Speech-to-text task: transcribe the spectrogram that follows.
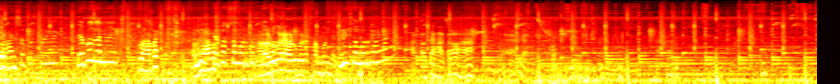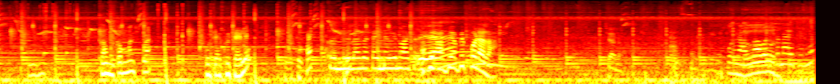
काही दिसतच नाही. ते बघ अन्वी. तू हा बघ. हा बघ ते बघ समोर बघ. हळू करा हळू करा थांबून द्या. मी समोर बघ. ना. हाकावता हाकाव हा. कम कम मन पुरा कुठे कुठायले तू काय? अन्वीला काही नवीन वाटत अबे अबे अबे पडाला नाही ना?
